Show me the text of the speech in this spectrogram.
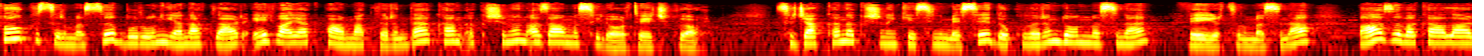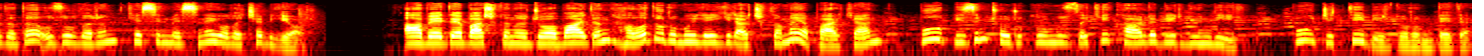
Soğuk ısırması burun, yanaklar, el ve ayak parmaklarında kan akışının azalmasıyla ortaya çıkıyor. Sıcak kan akışının kesilmesi dokuların donmasına ve yırtılmasına, bazı vakalarda da uzuvların kesilmesine yol açabiliyor. ABD Başkanı Joe Biden hava durumu ile ilgili açıklama yaparken, "Bu bizim çocukluğumuzdaki karlı bir gün değil. Bu ciddi bir durum." dedi.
